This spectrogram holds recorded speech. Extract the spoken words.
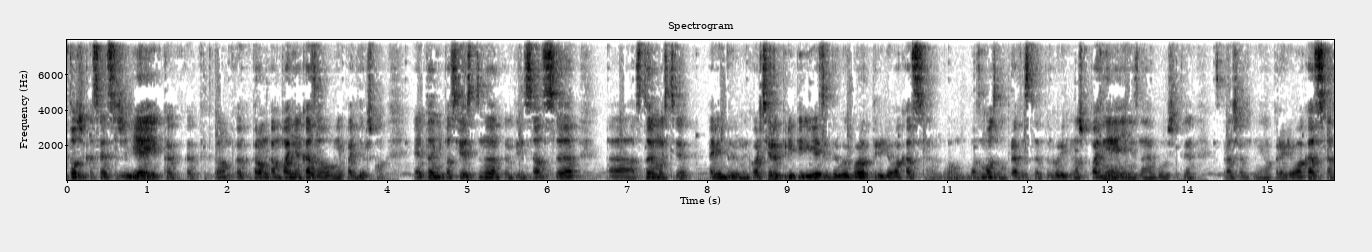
тоже касается жилья и в котором, в котором компания оказывала мне поддержку. Это непосредственно компенсация э, стоимости арендуемой квартиры при переезде в другой город, при релокации. Ну, возможно, про это стоит поговорить немножко позднее. Я не знаю, будешь ты спрашивать меня про релокацию,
